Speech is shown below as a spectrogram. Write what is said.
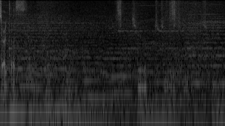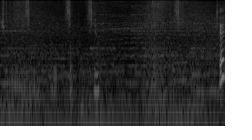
start this. Okay.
